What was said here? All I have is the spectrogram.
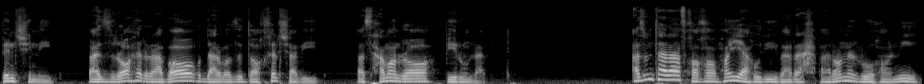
بنشینید و از راه رواق دروازه داخل شوید و از همان راه بیرون روید. از اون طرف خاخام های یهودی و رهبران روحانی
